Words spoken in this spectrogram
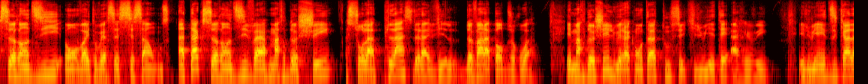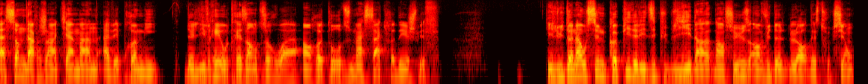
se rendit, on va être au verset 6 à 11. Attaque se rendit vers Mardoché sur la place de la ville, devant la porte du roi. Et Mardoché lui raconta tout ce qui lui était arrivé et lui indiqua la somme d'argent qu'Aman avait promis de livrer au trésor du roi en retour du massacre des Juifs. Il lui donna aussi une copie de l'édit publié dans, dans Suse en vue de leur destruction,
